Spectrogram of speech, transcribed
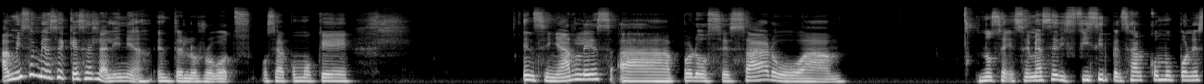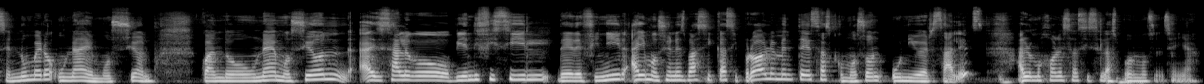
a mí se me hace que esa es la línea entre los robots. O sea, como que enseñarles a procesar o a, no sé, se me hace difícil pensar cómo pones en número una emoción. Cuando una emoción es algo bien difícil de definir, hay emociones básicas y probablemente esas como son universales, a lo mejor esas sí se las podemos enseñar.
